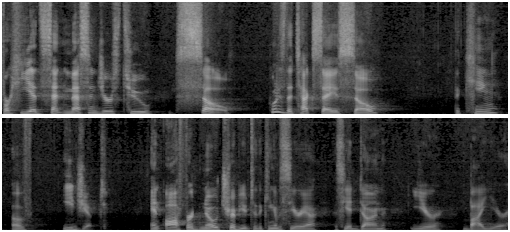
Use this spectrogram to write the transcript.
for he had sent messengers to So. Who does the text say is So? The king of Egypt, and offered no tribute to the king of Assyria as he had done year by year.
